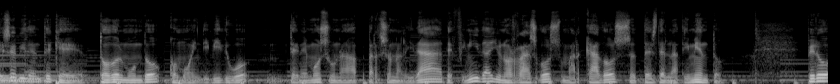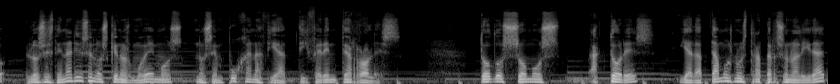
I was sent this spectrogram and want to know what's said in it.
Es evidente que todo el mundo, como individuo, tenemos una personalidad definida y unos rasgos marcados desde el nacimiento. Pero los escenarios en los que nos movemos nos empujan hacia diferentes roles. Todos somos actores y adaptamos nuestra personalidad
